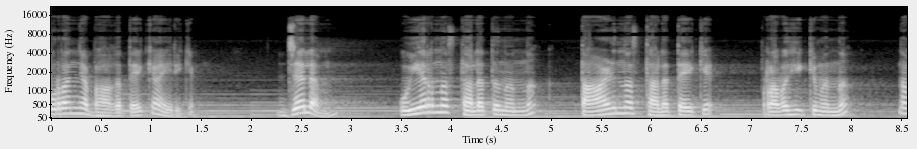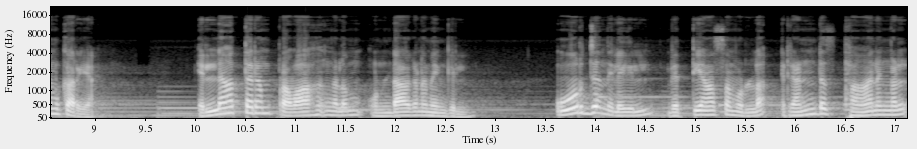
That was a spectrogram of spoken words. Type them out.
കുറഞ്ഞ ഭാഗത്തേക്കായിരിക്കും. ജലം ഉയർന്ന സ്ഥലത്ത് നിന്ന് താഴ്ന്ന സ്ഥലത്തേക്ക് പ്രവഹിക്കുമെന്ന് നമുക്കറിയാം. എല്ലാത്തരം പ്രവാഹങ്ങളും ഉണ്ടാകണമെങ്കിൽ ഊർജ നിലയിൽ വ്യത്യാസമുള്ള രണ്ട് സ്ഥാനങ്ങൾ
